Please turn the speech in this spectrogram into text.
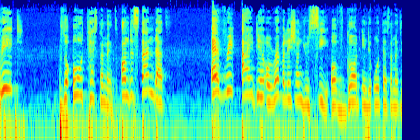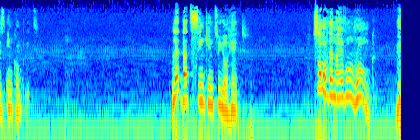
read the Old Testament, understand that every idea or revelation you see of God in the Old Testament is incomplete. Let that sink into your head. Some of them are even wrong.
